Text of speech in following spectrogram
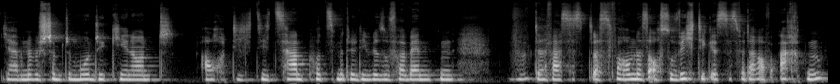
ja, eine bestimmte Mundhygiene und auch die, die Zahnputzmittel, die wir so verwenden, das, was das, warum das auch so wichtig ist, dass wir darauf achten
